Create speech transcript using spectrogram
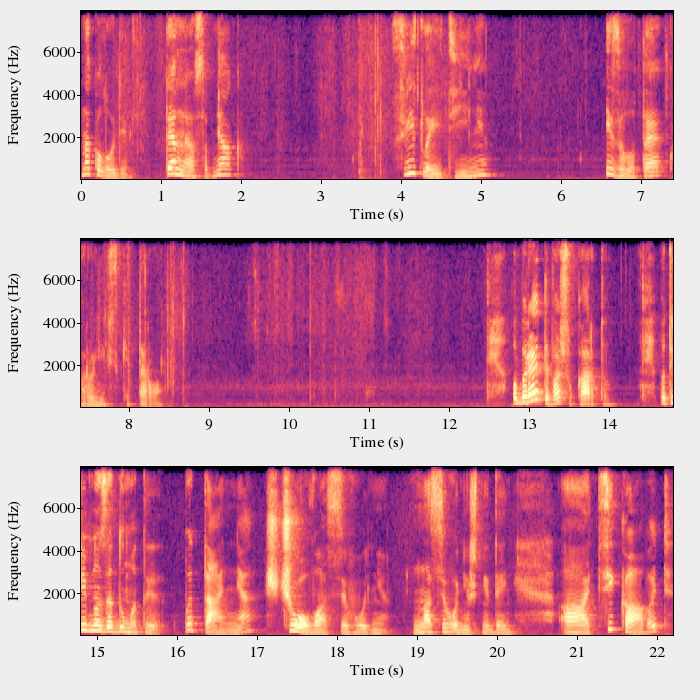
На колоді темний особняк, світлої тіні і золоте королівське таро. Обирайте вашу карту. Потрібно задумати питання, що вас сьогодні, на сьогоднішній день цікавить,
